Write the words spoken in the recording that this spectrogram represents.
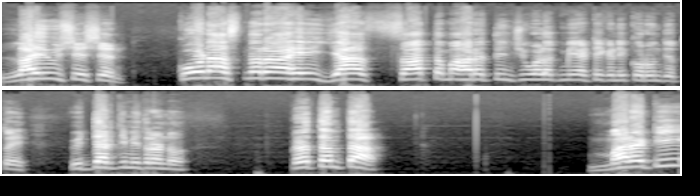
लाईव्ह सेशन कोण असणार आहे? या सात महारथींची ओळख मी या ठिकाणी करून देतोय. विद्यार्थी मित्रांनो प्रथमतः मराठी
